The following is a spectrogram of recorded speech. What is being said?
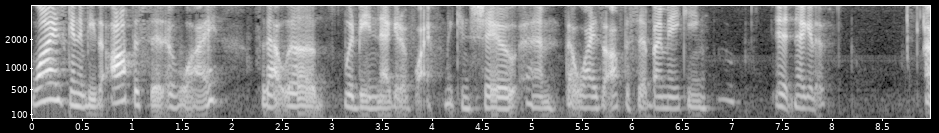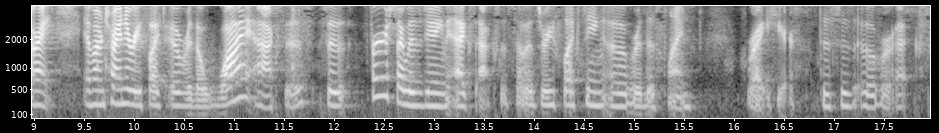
y is going to be the opposite of y, so that will, would be negative y. We can show um, that y is opposite by making it negative. All right, if I'm trying to reflect over the y-axis, so first I was doing the x-axis, so I was reflecting over this line right here. This is over x.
